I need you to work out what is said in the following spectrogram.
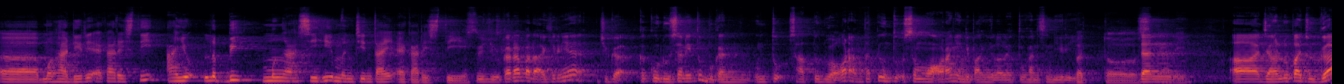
eh, menghadiri ekaristi, ayo lebih mengasihi mencintai ekaristi. Setuju, karena pada akhirnya juga kekudusan itu bukan untuk satu dua orang, tapi untuk semua orang yang dipanggil oleh Tuhan sendiri. Betul Dan sekali. eh, jangan lupa juga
